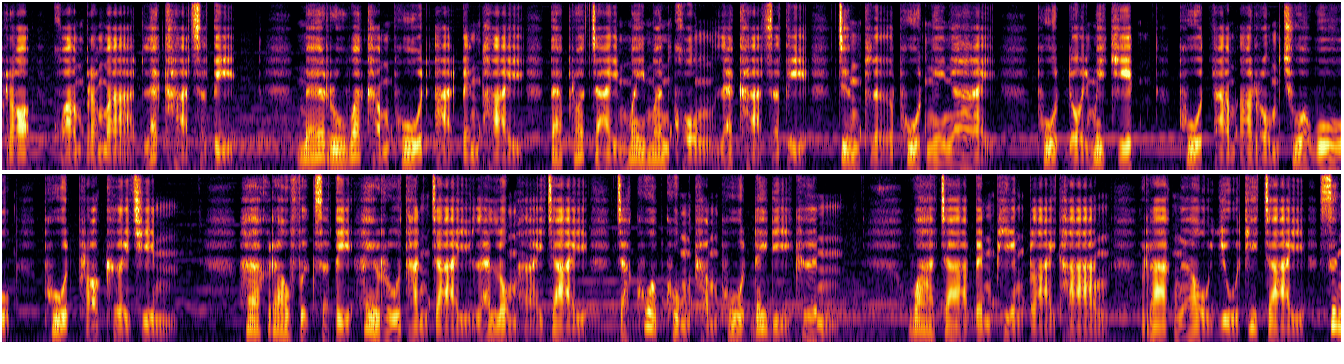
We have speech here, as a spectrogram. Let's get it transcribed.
เพราะความประมาทและขาดสติ แม้รู้ว่าคำพูดอาจเป็นภัย แต่เพราะใจไม่มั่นคงและขาดสติจึงเผลอพูดง่าย ๆ พูดโดยไม่คิด พูดตามอารมณ์ชั่ววูบ พูดเพราะเคยชินหากเราฝึกสติให้รู้ทันใจและลมหายใจจะควบคุมคำพูดได้ดีขึ้น ว่าจาเป็นเพียงปลายทาง รากเง้าอยู่ที่ใจ ซึ่ง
